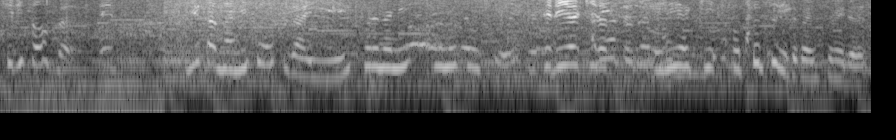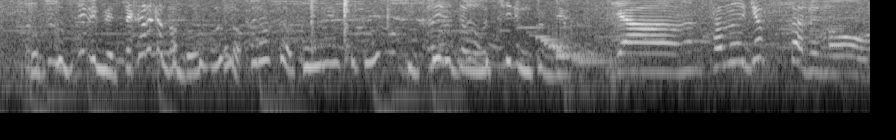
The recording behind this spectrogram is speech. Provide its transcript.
チリソース。ゆか何ソースがいい？これ何？普通のソース？照り焼きだって。照り焼き？ホットチリとかにしてみる？ホットチリめっちゃ辛かったらどうするの？辛そう。こんぐらいしとく？チリでもチリもくんでじゃあサムギョプサルの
